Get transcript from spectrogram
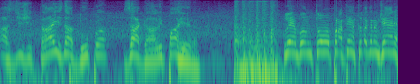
as digitais da dupla Zagallo e Parreira. Levantou pra dentro da grande área.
